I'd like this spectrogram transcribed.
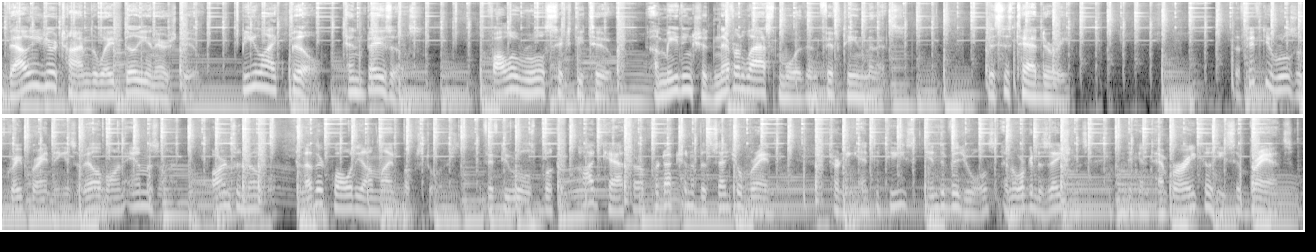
Value your time the way billionaires do. Be like Bill and Bezos. Follow Rule 62. A meeting should never last more than 15 minutes. This is Tad Duree. The 50 Rules of Great Branding is available on Amazon, Barnes & Noble, and other quality online bookstores. 50 Rules book and podcast are a production of Essential Branding, turning entities, individuals, and organizations into contemporary cohesive brands.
